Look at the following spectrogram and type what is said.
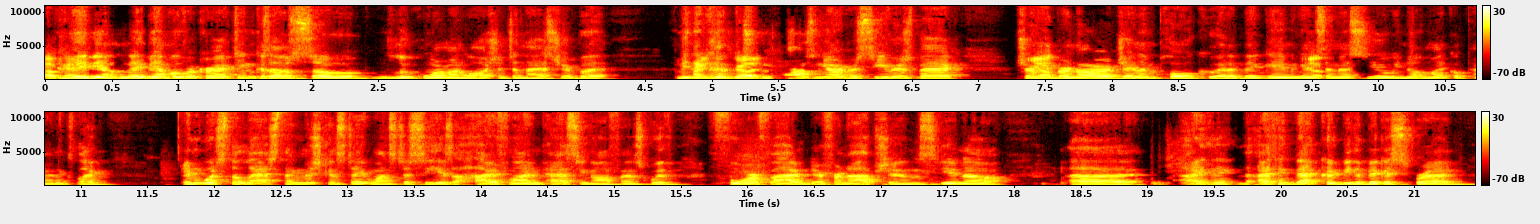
Okay. Maybe I'm maybe I'm overcorrecting because I was so lukewarm on Washington last year, but I mean they got two thousand yard receivers back. Germie yep. Bernard, Ja'Lynn Polk, who had a big game against yep. MSU. We know Michael Penix. Like, and what's the last thing Michigan State wants to see is a high flying passing offense with four or five different options. You know, uh, I think I think that could be the biggest spread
